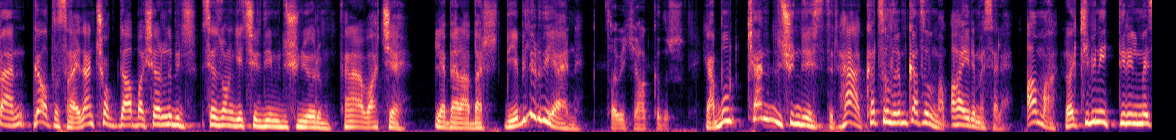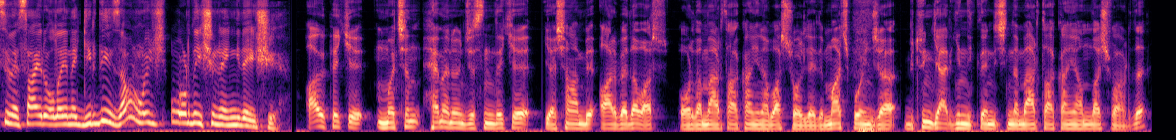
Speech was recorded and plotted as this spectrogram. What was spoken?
ben Galatasaray'dan çok daha başarılı bir sezon geçirdiğimi düşünüyorum Fenerbahçe ile beraber diyebilirdi yani. Tabii ki hakkıdır. Ya bu kendi düşüncesidir. Ha katılırım katılmam ayrı mesele. Ama rakibin ittirilmesi vesaire olayına girdiğin zaman o iş, orada işin rengi değişiyor. Abi peki maçın hemen öncesindeki yaşanan bir arbede var. Orada Mert Hakan yine başroldeydi. Maç boyunca bütün gerginliklerin içinde Mert Hakan yandaş vardı.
